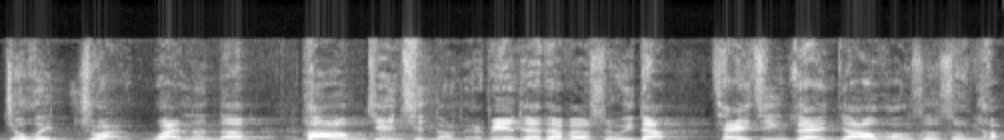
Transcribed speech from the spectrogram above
就会转弯了呢。好，我们今天请到了编者代表首位的财经专家黄寿寿，你好，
